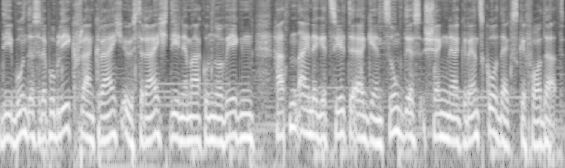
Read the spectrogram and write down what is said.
Die Bundesrepublik, Frankreich, Österreich, Dänemark und Norwegen hatten eine gezielte Ergänzung des Schengener Grenzkodex gefordert.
